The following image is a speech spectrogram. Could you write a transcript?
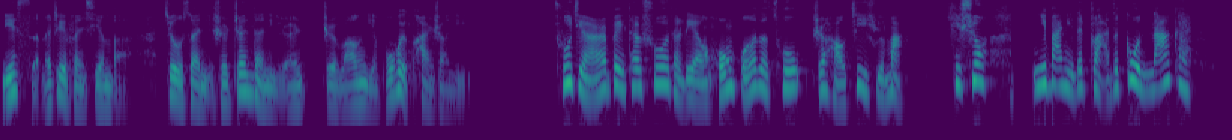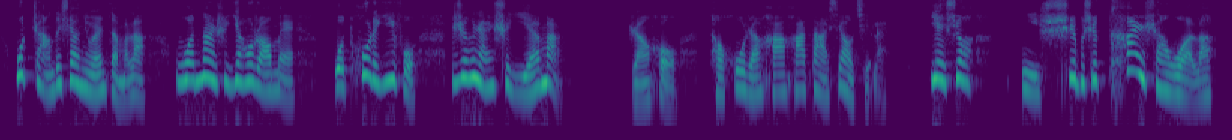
你死了这份心吧。就算你是真的女人，智王也不会看上你。”楚景儿被他说的脸红脖子粗，只好继续骂：“叶修，你把你的爪子给我拿开！我长得像女人怎么了？我那是妖娆美，我脱了衣服仍然是爷们儿。”然后他忽然哈哈大笑起来：“叶修，你是不是看上我了？”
